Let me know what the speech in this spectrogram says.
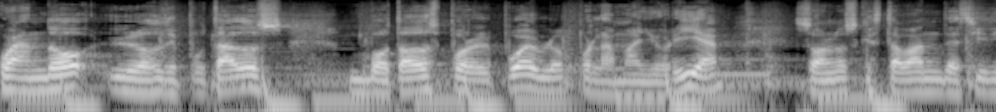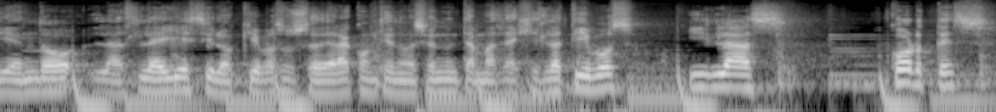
cuando los diputados votados por el pueblo, por la mayoría, son los que estaban decidiendo las leyes y lo que iba a suceder a continuación en temas legislativos y las cortes,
